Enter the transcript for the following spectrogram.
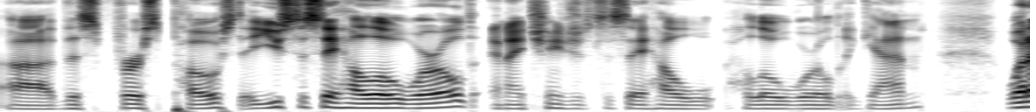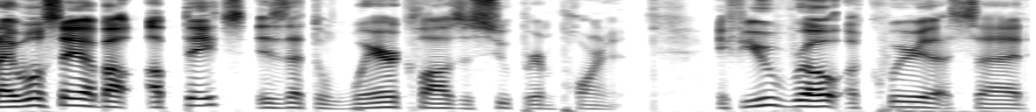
uh, this first post. It used to say hello world, and I changed it to say hello, hello world again. What I will say about updates is that the where clause is super important. If you wrote a query that said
